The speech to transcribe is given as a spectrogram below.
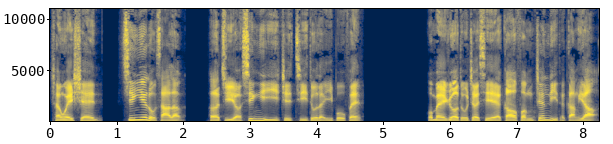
成为神新耶路撒冷和具有新意义之基督的一部分。我们若读这些高峰真理的纲要，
